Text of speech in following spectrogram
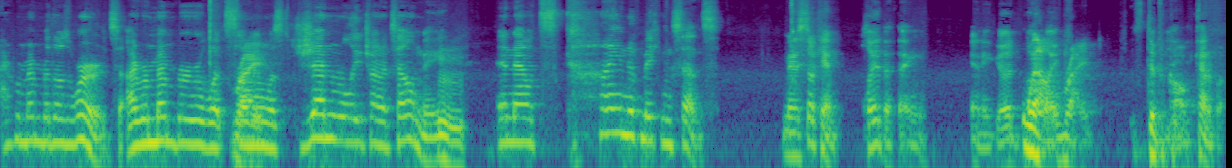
I remember those words. I remember what someone Right. was generally trying to tell me, Mm. and now it's kind of making sense. I mean, I still can't play the thing any good. Well, like, right. It's you difficult. kind of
